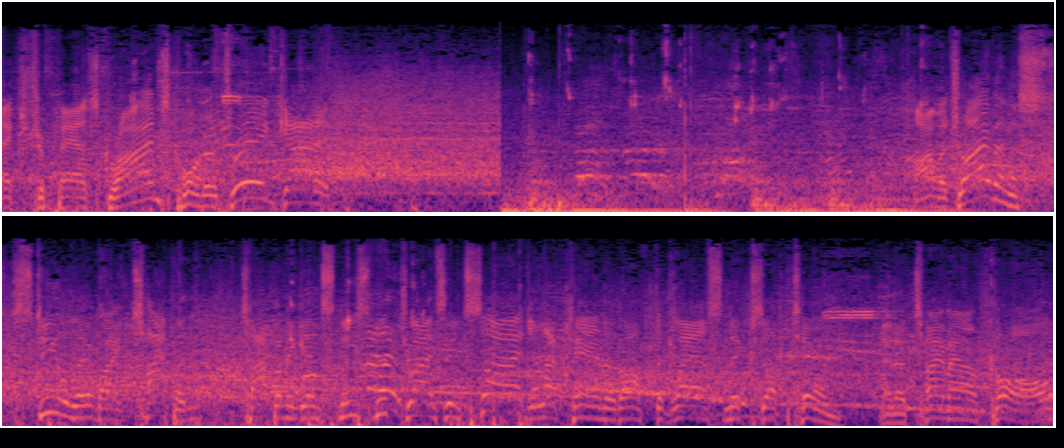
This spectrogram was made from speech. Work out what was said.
Extra pass, Grimes. Corner three. Got it. On the drive and a steal there by Toppin. Toppin against Nesmith. Drives inside. Left-handed off the glass. Knicks up 10. And a timeout call.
